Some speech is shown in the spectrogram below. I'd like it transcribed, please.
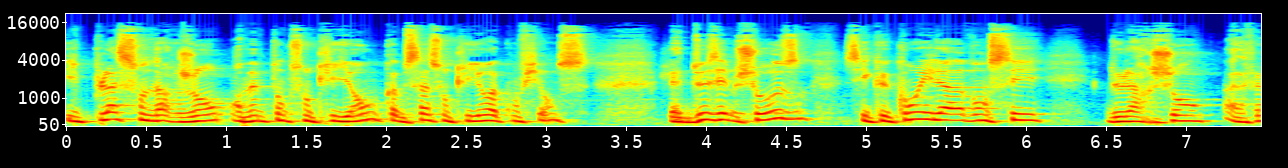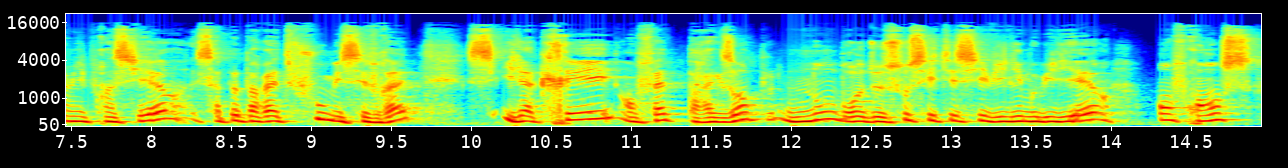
il place son argent en même temps que son client, comme ça son client a confiance. La deuxième chose, c'est que quand il a avancé de l'argent à la famille princière. Ça peut paraître fou, mais c'est vrai. Il a créé, en fait, par exemple, nombre de sociétés civiles immobilières en France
